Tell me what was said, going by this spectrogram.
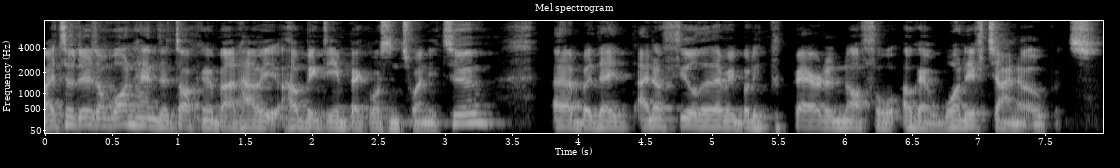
right? So there's on one hand they're talking about how how big the impact was in 22, uh, but they I don't feel that everybody prepared enough for okay, what if China opens?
